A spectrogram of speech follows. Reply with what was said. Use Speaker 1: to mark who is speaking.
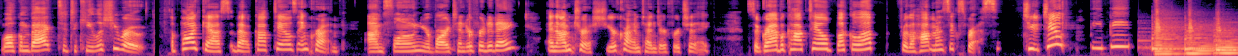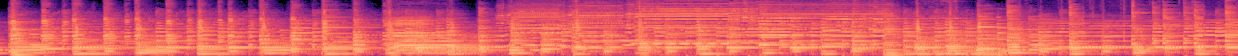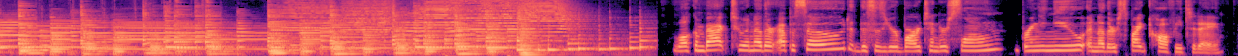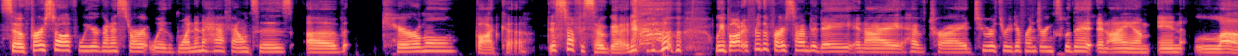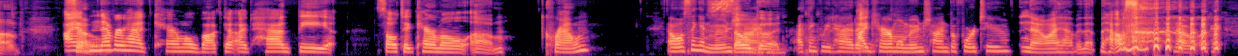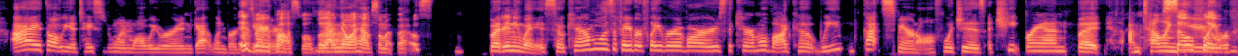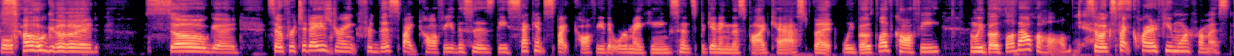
Speaker 1: Welcome back to Tequila She Wrote.
Speaker 2: a podcast about cocktails and crime.
Speaker 1: I'm Sloan, your bartender for today.
Speaker 2: And I'm Trish, your crime tender for today. So grab a cocktail, buckle up for the Hot Mess Express. Toot toot!
Speaker 1: Beep beep. Welcome back to another episode. This is your bartender Sloan bringing you another spiked coffee today. So, first off, we are going to start with one and a half ounces of caramel vodka. This stuff is so good. we bought it for the first time today, and I have tried two or three different drinks with it, and I am in love.
Speaker 2: I have never had caramel vodka. I've had the salted caramel um crown.
Speaker 1: I was thinking moonshine.
Speaker 2: So good.
Speaker 1: I think we'd had a
Speaker 2: I-
Speaker 1: caramel moonshine before too.
Speaker 2: No, I have it at the house.
Speaker 1: No, okay. I thought we had tasted one while we were in Gatlinburg.
Speaker 2: it's very possible, but I know I have some at the house.
Speaker 1: But anyways, so caramel is a favorite flavor of ours. The caramel vodka, we got Smirnoff, which is a cheap brand, but I'm telling
Speaker 2: So
Speaker 1: you, so
Speaker 2: flavorful.
Speaker 1: so good, so good. So for today's drink, for this spiked coffee, this is the second spiked coffee that we're making since beginning this podcast. But we both love coffee and we both love alcohol, so expect quite a few more from us.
